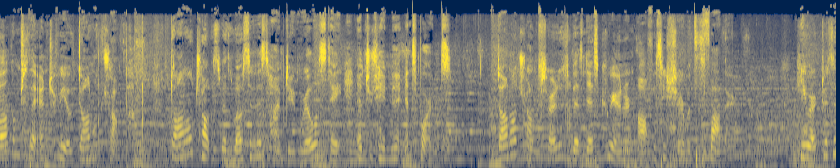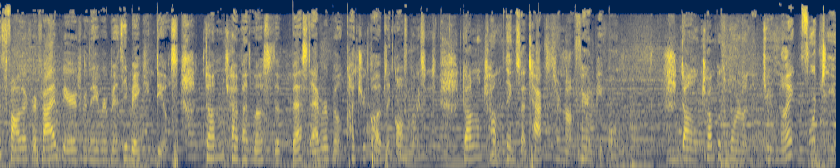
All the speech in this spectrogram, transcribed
Welcome to the interview of Donald Trump. Donald Trump spends most of his time doing real estate, entertainment, and sports. Donald Trump started his business career in an office he shared with his father. He worked with his father for five years where they were busy making deals. Donald Trump has most of the best ever built country clubs and golf courses. Donald Trump thinks that taxes are not fair to people. Donald Trump was born on June 9, 14,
